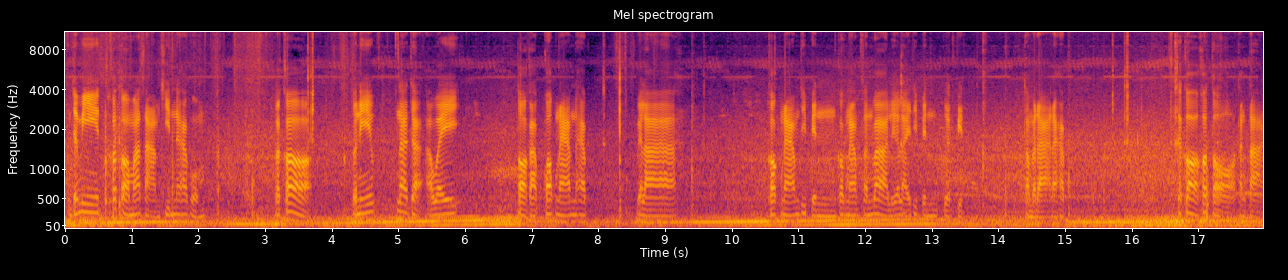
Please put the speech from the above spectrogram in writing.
มันจะมีข้อต่อมา 3 ชิ้นนะครับผม แล้วก็ตัวนี้น่าจะเอาไว้ต่อกับก๊อกน้ำนะครับ เวลาก๊อกน้ำที่เป็นก๊อกน้ำซันว่าหรืออะไรที่เป็นเปิดปิดธรรมดานะครับ แล้วก็ข้อต่อต่าง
